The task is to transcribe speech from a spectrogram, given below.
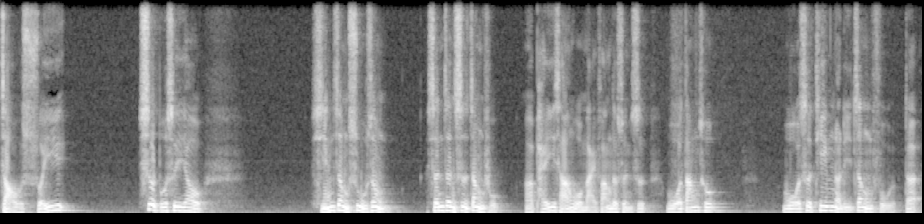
找谁？是不是要行政诉讼深圳市政府啊赔偿我买房的损失？我当初我是听了你政府的。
